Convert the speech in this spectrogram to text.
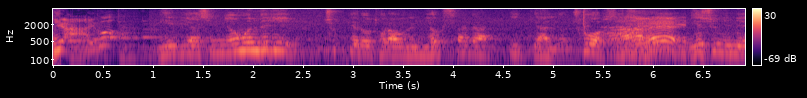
이야, 이거 예비하신 영혼들이 축제로 돌아오는 역사가 있게 하여 주옵소서. 아멘. 예수님의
